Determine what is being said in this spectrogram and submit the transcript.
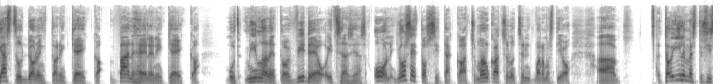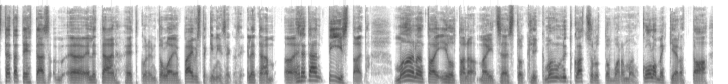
Castle Doningtonin keikka, Van Halenin keikka, mutta millainen tuo video itse asiassa on, jos et ole sitä katso. Mä oon katsonut sen nyt varmasti jo. Uh, toi ilmestyi siis tätä tehtää, äh, eletään, hetkonen, nyt ollaan jo päivistäkin niin sekaisin, eletään, äh, eletään tiistaita. Maanantai-iltana mä itse asiassa ton klikk, mä oon nyt katsonut ton varmaan kolme kertaa, äh,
